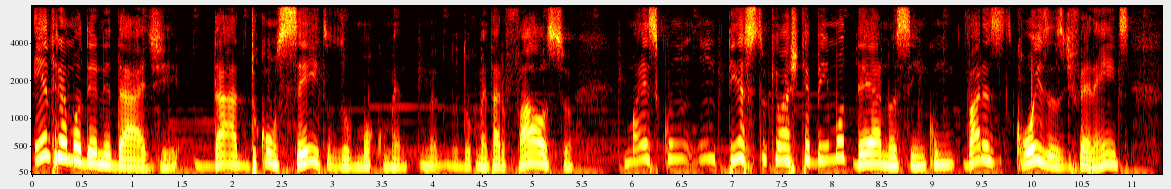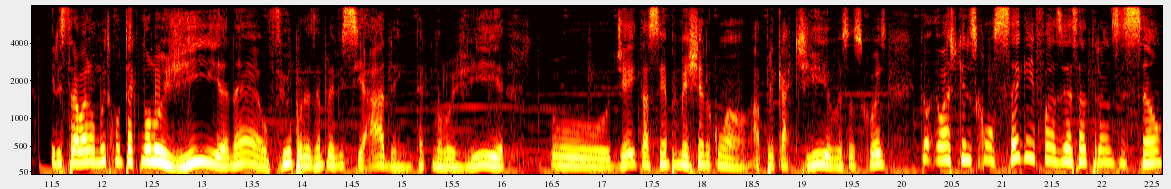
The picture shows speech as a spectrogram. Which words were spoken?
entre a modernidade da, do conceito do, do documentário falso mas com um texto que eu acho que é bem moderno assim com várias coisas diferentes eles trabalham muito com tecnologia, né? O Phil, por exemplo, é viciado em tecnologia. O Jay tá sempre mexendo com aplicativo, essas coisas. Então eu acho que eles conseguem fazer essa transição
